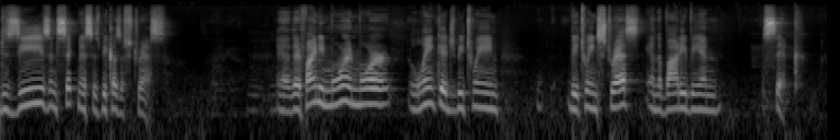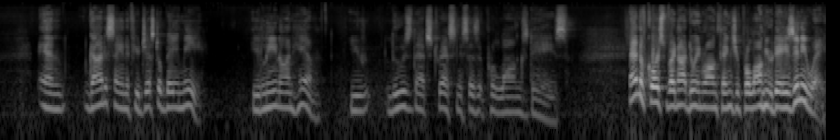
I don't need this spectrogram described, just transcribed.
disease and sickness is because of stress. Uh, they're finding more and more linkage between, between stress and the body being sick. And God is saying, if you just obey me, you lean on Him, you lose that stress. And He says it prolongs days. And of course, by not doing wrong things, you prolong your days anyway.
